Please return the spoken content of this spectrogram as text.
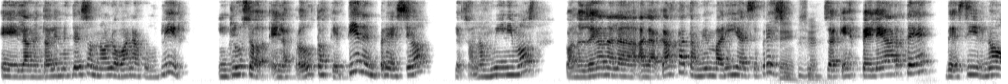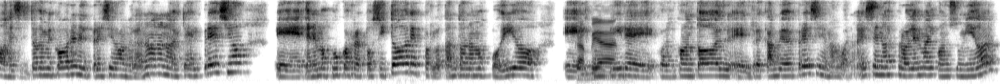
eh, lamentablemente eso no lo van a cumplir. Incluso en los productos que tienen precio, que son los mínimos, cuando llegan a la, caja también varía ese precio. O sea, que es pelearte, decir, no, necesito que me cobren el precio de góndola. No, no, no, este es el precio, eh, tenemos pocos repositores, por lo tanto no hemos podido eh, cumplir eh, con, todo el, recambio de precios y demás. Bueno, ese no es problema del consumidor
